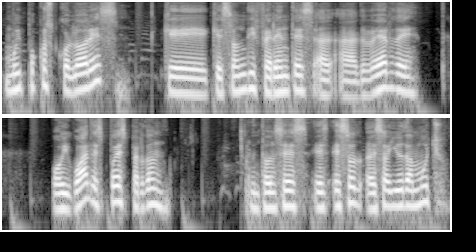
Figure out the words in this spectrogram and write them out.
muy pocos colores que, son diferentes al, verde, o iguales pues, perdón. Entonces, eso, eso ayuda mucho.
